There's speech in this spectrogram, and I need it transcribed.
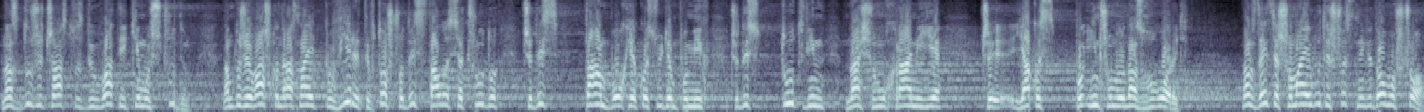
нас дуже часто здивувати якимось чудом. Нам дуже важко нараз навіть повірити в те, що десь сталося чудо, чи десь там Бог якось людям поміг, чи десь тут він в нашому храмі є, чи якось по-іншому до нас говорить. Нам здається, що має бути щось невідомо що.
